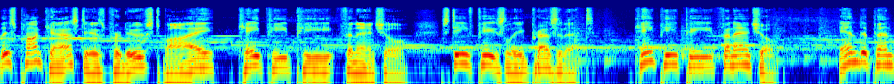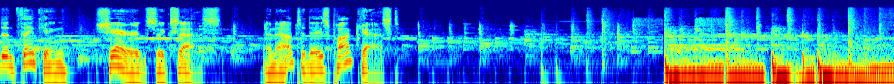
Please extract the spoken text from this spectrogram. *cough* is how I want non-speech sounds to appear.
This podcast is produced by KPP Financial. Steve Peasley, President. KPP Financial. Independent thinking, shared success. And now today's podcast.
